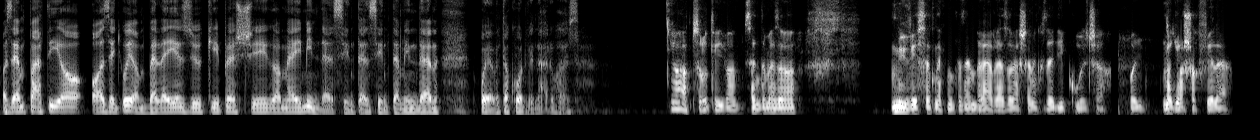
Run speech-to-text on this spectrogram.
Az empátia az egy olyan beleérző képesség, amely minden szinten, szinte minden, olyan, mint a korvináruház. Ja, abszolút így van. Szerintem ez a művészetnek, mint az ember ábrázolásának az egyik kulcsa, hogy nagyon sokféle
